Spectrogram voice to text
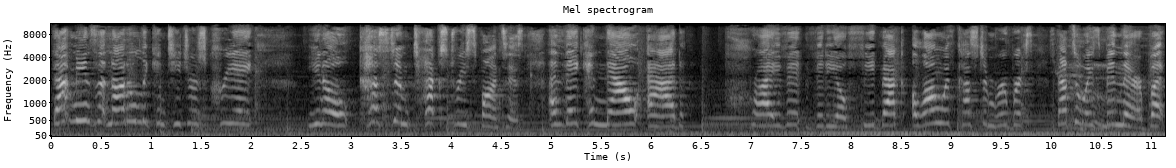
That means that not only can teachers create, you know, custom text responses, and they can now add private video feedback along with custom rubrics. That's always hmm. been there, but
